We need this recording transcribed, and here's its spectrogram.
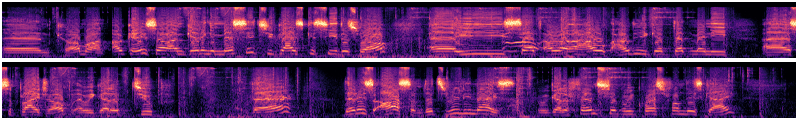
And come on. Okay, so I'm getting a message. You guys can see it as well. Uh, he said, oh, how, how do you get that many uh, supply drop? And we got a dupe there. That is awesome. That's really nice. We got a friendship request from this guy.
